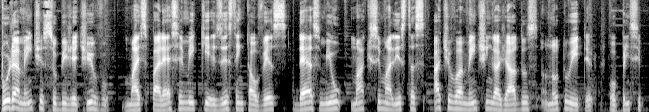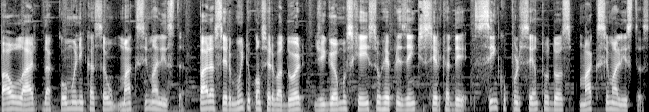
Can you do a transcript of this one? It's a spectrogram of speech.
Puramente subjetivo, mas parece-me que existem talvez 10 mil maximalistas ativamente engajados no Twitter, o principal lar da comunicação maximalista. Para ser muito conservador, digamos que isso represente cerca de 5% dos maximalistas.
